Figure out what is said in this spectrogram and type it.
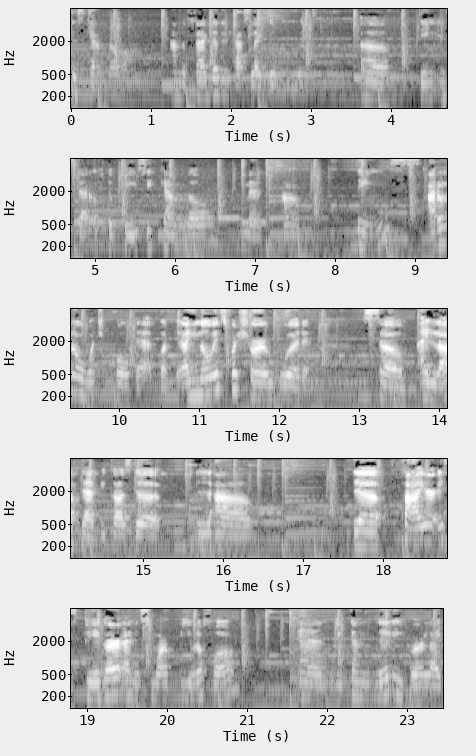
this candle and the fact that it has like the wood um, thing instead of the basic candle met um, things. I don't know what you call that but I know it's for sure wood. So I love that because the uh, the fire is bigger and it's more beautiful and you can really hear like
